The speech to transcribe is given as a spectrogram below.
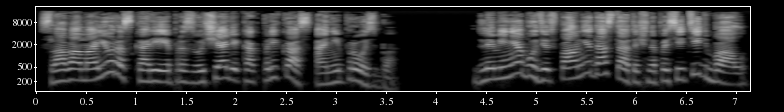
Слова майора скорее прозвучали как приказ, а не просьба. Для меня будет вполне достаточно посетить бал,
